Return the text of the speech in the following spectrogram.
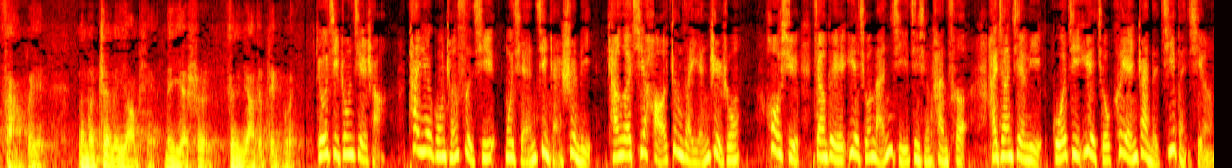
返回，那么这个样品那也是更加的珍贵。刘继忠介绍，探月工程四期目前进展顺利，嫦娥七号正在研制中，后续将对月球南极进行探测，还将建立国际月球科研站的基本型。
